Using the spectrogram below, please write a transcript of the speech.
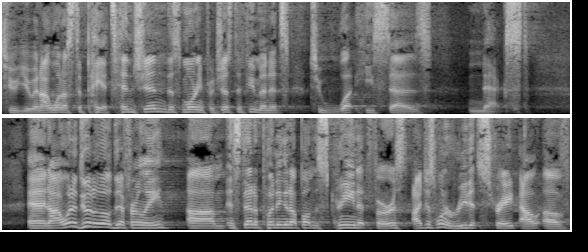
to you, and I want us to pay attention this morning for just a few minutes to what he says next. And I want to do it a little differently. Um, instead of putting it up on the screen at first, I just want to read it straight out of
